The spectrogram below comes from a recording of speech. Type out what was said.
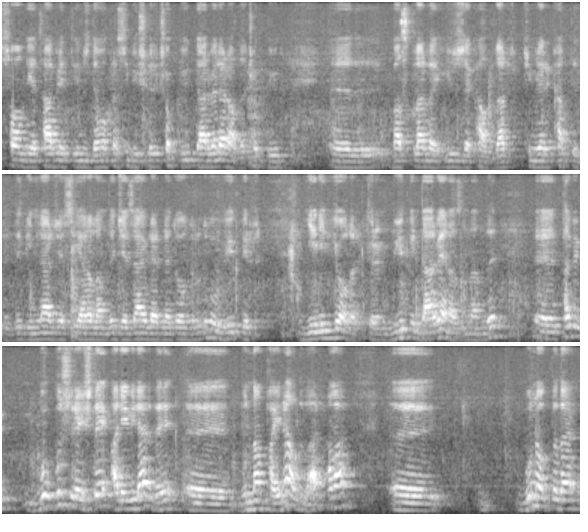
sol diye tabir ettiğimiz demokrasi güçleri çok büyük darbeler aldı. Çok büyük e, baskılarla yüz yüze kaldılar. Kimileri katledildi, binlercesi yaralandı, cezaevlerine dolduruldu. Bu büyük bir yenilgi olarak görüyorum. Büyük bir darbe en azındandı. E, tabii bu, bu süreçte Aleviler de e, bundan payını aldılar ama e, bu noktada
